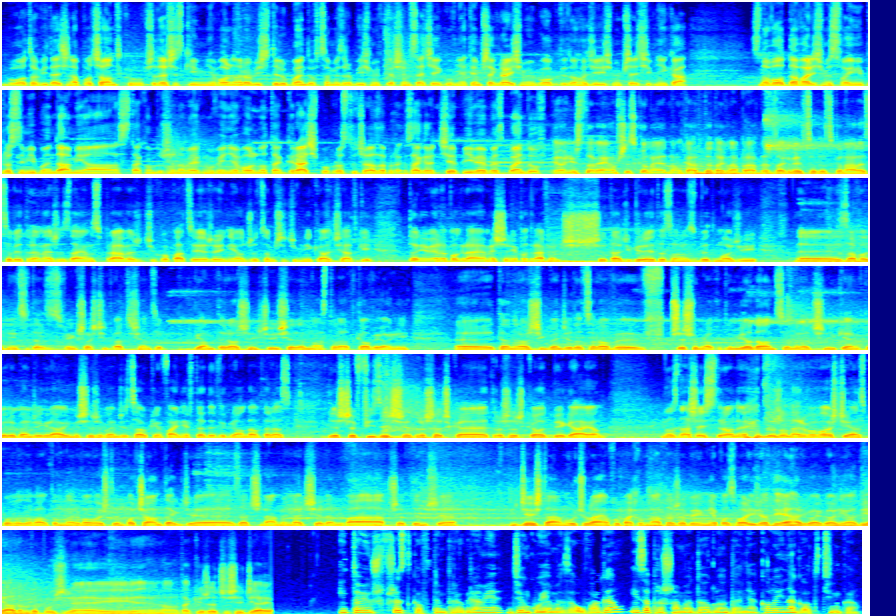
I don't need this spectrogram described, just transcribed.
Było to widać na początku. Przede wszystkim nie wolno robić tylu błędów, co my zrobiliśmy w pierwszym secie i głównie tym przegraliśmy, bo gdy dochodziliśmy przeciwnika, znowu oddawaliśmy swoimi prostymi błędami, a z taką drużyną, jak mówię, nie wolno tak grać. Po prostu trzeba zagrać cierpliwie, bez błędów. I oni stawiają wszystko na jedną kartę tak naprawdę w zagrywce. Doskonale sobie trenerzy zdają sprawę, że ci chłopacy, jeżeli nie odrzucą przeciwnika od siatki, to niewiele pograją, jeszcze nie potrafią czytać gry. To są zbyt młodzi e, zawodnicy, to jest w większości 2005 rocznik, czyli 17-latkowie. Oni ten rocznik będzie docelowy w przyszłym roku, tym wiodącym rocznikiem, który będzie grał i myślę, że będzie całkiem fajnie wtedy wyglądał. Teraz jeszcze fizycznie troszeczkę, troszeczkę odbiegają. No z naszej strony dużo nerwowości, a spowodował tą nerwowość ten początek, gdzie zaczynamy mecz 7-2, a przed tym się gdzieś tam uczulają chłopaków na to, żeby im nie pozwolić odjechać, bo jak oni odjadą, to później no, takie rzeczy się dzieją. I to już wszystko w tym programie. Dziękujemy za uwagę i zapraszamy do oglądania kolejnego odcinka.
